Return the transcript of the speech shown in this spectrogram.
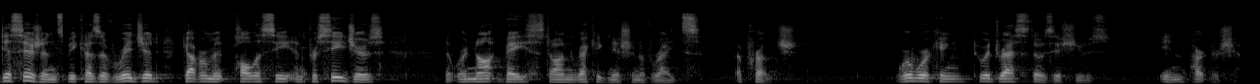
decisions because of rigid government policy and procedures that were not based on recognition of rights approach. We're working to address those issues in partnership.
